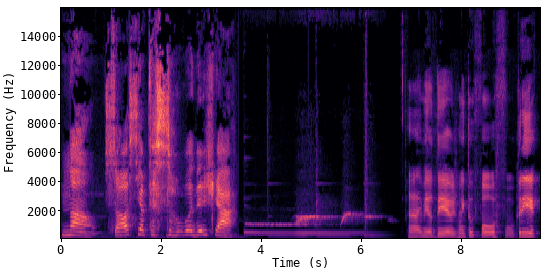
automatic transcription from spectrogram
Não, só se a pessoa deixar. Ai, meu Deus, muito fofo. Pri,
